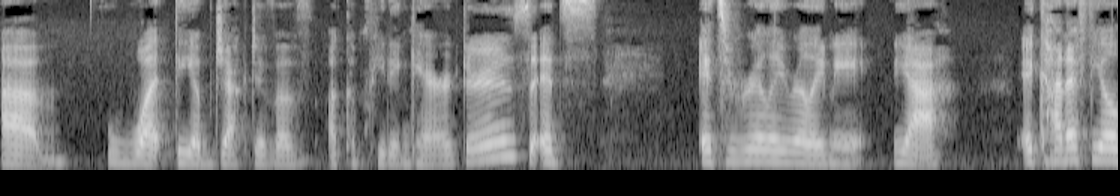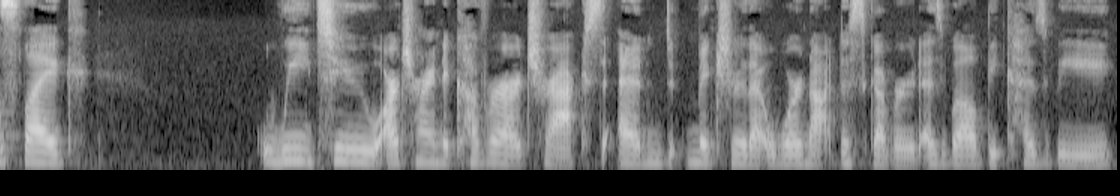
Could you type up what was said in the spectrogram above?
um, what the objective of a competing character is. It's it's really really neat. Yeah, it kind of feels like we too are trying to cover our tracks and make sure that we're not discovered as well because we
